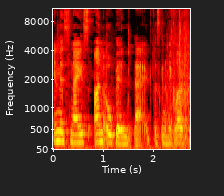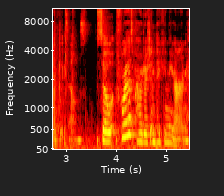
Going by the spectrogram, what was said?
in this nice unopened bag. That's gonna make a lot of crinkly sounds. So for this project and picking the yarn,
